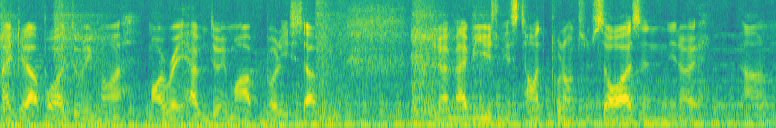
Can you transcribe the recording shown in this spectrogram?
make it up by doing my, my rehab and doing my upper body stuff. And, you know, maybe using this time to put on some size and, you know, um,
